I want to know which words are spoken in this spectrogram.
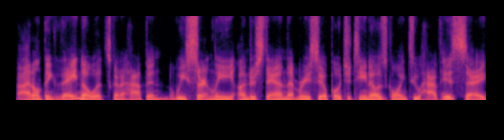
I don't think they know what's going to happen. We certainly understand that Mauricio Pochettino is going to have his say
